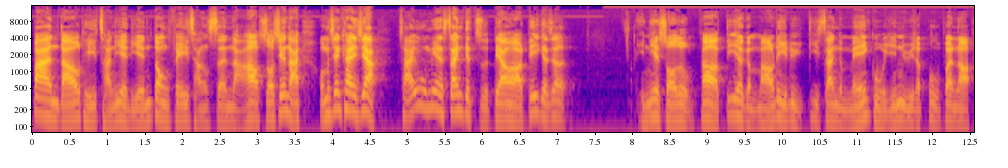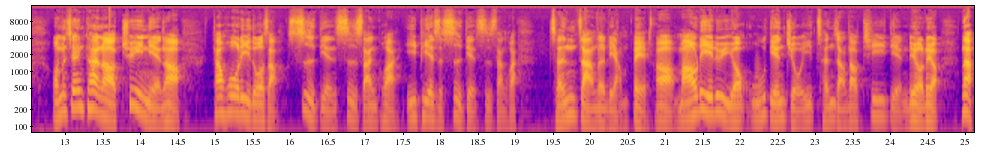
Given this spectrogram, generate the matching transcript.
半导体产业联动非常深啦。好，首先来，我们先看一下财务面三个指标啊。第一个是营业收入啊，第二个毛利率，第三个每股盈余的部分啊。我们先看啊，去年啊，它获利多少？四点四三块，EPS 四点四三块。成长了两倍啊，毛利率由五点九一成长到七点六六。那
